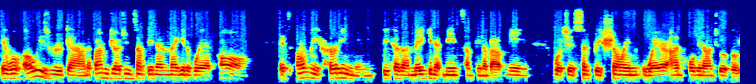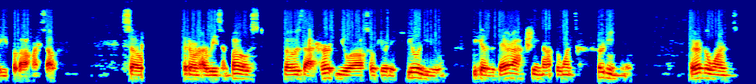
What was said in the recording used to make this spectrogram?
It will always root down. If I'm judging something in a negative way at all, it's only hurting me because I'm making it mean something about me which is simply showing where I'm holding on to a belief about myself. So I don't a reason boast. Those that hurt you are also here to heal you because they're actually not the ones hurting you. They're the ones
